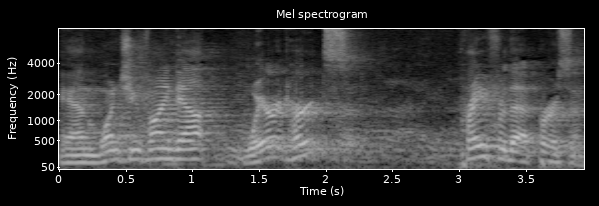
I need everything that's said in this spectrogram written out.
And once you find out where it hurts, pray for that person.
